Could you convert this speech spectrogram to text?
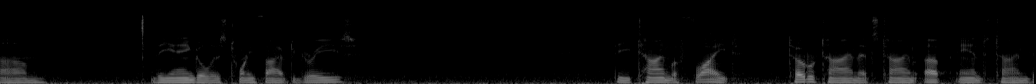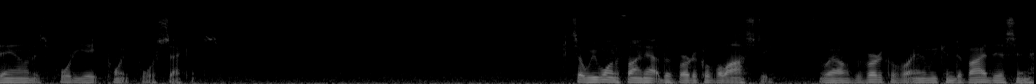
Um, the angle is 25 degrees. The time of flight, total time, that's time up and time down, is 48.4 seconds. So we want to find out the vertical velocity. Well, the vertical, and we can divide this in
